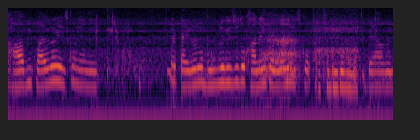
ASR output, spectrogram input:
खा भी पाएगा इसको या नहीं? धीरे बोलो। यार टाइगर को भूख लगी थी तो खाना ही पड़ेगा ना इसको। अच्छा धीरे बोलो। दया आ गई।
